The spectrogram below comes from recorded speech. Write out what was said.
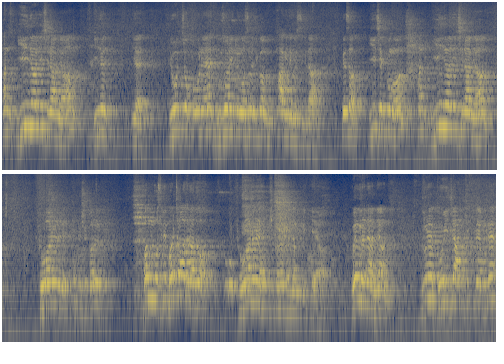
한 2년이 지나면 2년 예 이쪽 부분에 누설이 있는 것으로 지금 파악이 되고 있습니다. 그래서 이 제품은 한 2년이 지나면 교환을 해주실 거를 본 모습이 멀쩡하더라도 꼭 교환을 해주실 거를 권장드릴게요. 왜 그러냐면 눈에 보이지 않기 때문에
